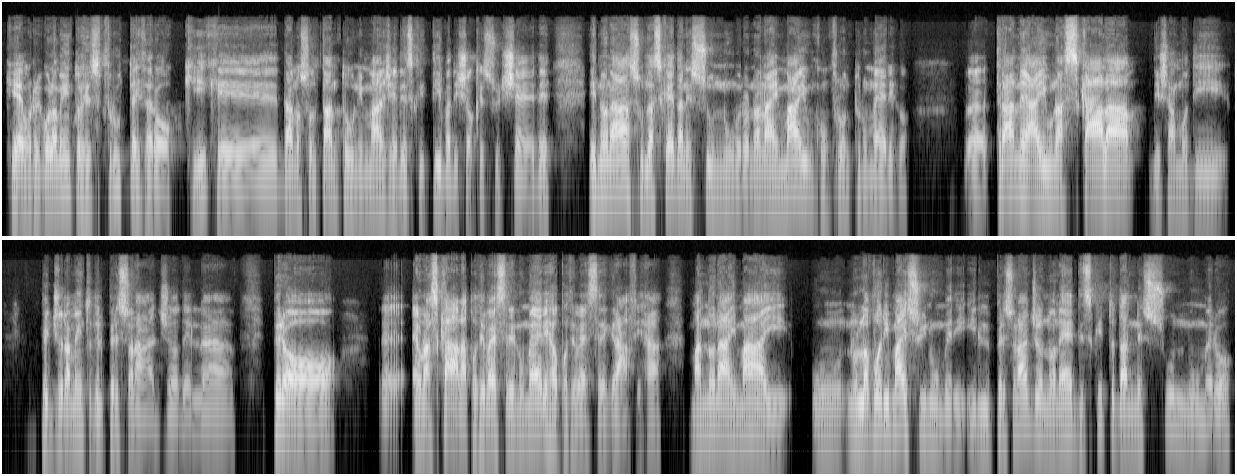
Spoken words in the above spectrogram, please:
che è un regolamento che sfrutta i tarocchi, che danno soltanto un'immagine descrittiva di ciò che succede e non ha sulla scheda nessun numero, non hai mai un confronto numerico, eh, tranne hai una scala, diciamo, di peggioramento del personaggio, del- però eh, è una scala, poteva essere numerica o poteva essere grafica, ma non hai mai un- non lavori mai sui numeri. Il personaggio non è descritto da nessun numero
